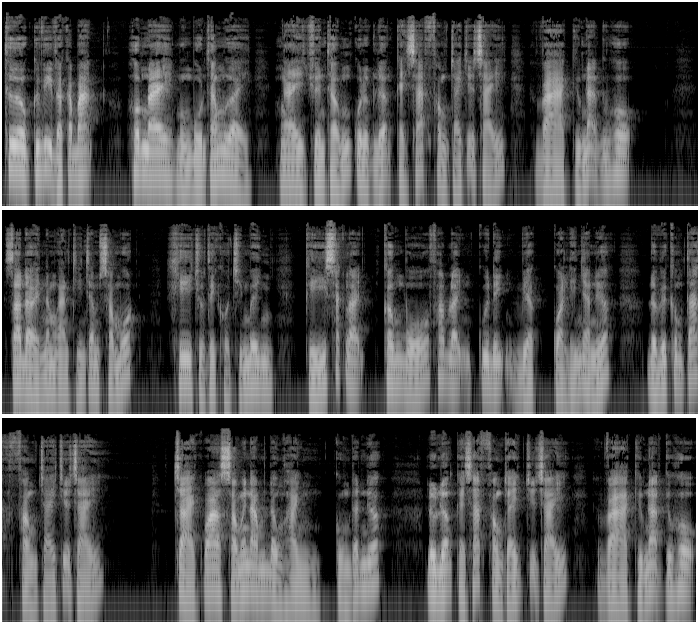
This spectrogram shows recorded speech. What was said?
Thưa quý vị và các bạn, hôm nay mùng 4 tháng 10, ngày truyền thống của lực lượng cảnh sát phòng cháy chữa cháy và cứu nạn cứu hộ. Ra đời năm 1961 khi Chủ tịch Hồ Chí Minh ký sắc lệnh công bố pháp lệnh quy định việc quản lý nhà nước đối với công tác phòng cháy chữa cháy. Trải qua 60 năm đồng hành cùng đất nước, lực lượng cảnh sát phòng cháy chữa cháy và cứu nạn cứu hộ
